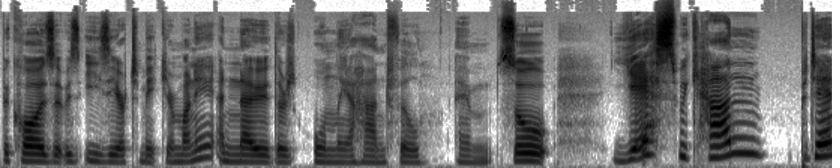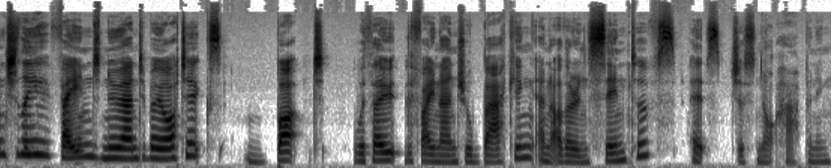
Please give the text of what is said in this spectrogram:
because it was easier to make your money, and now there's only a handful. Um, so, yes, we can potentially find new antibiotics, but without the financial backing and other incentives, it's just not happening.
